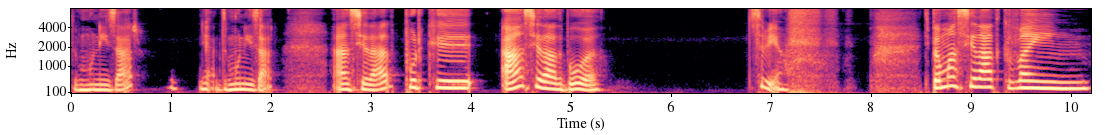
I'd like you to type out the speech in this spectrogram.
demonizar, yeah, demonizar a ansiedade, porque a ansiedade boa, sabiam? tipo, é uma ansiedade que vem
